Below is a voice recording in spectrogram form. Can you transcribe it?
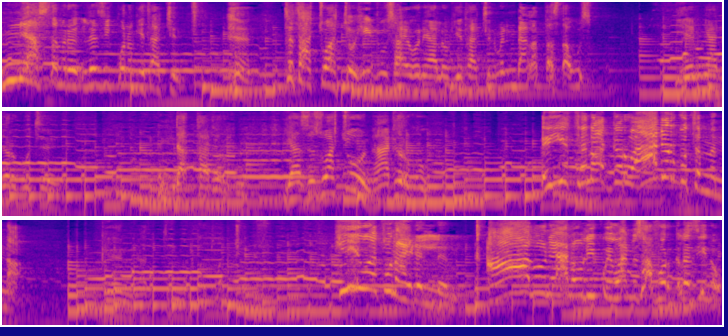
የሚያስተምር ለዚህ እኮ ነው ጌታችን። ትታችኋቸው ሂዱ ሳይሆን ያለው ጌታችን ምን እንዳለ አታስታውሱ? የሚያደርጉት እንዳታደርጉ ያዘዟችሁን አድርጉ። እየተናገሩ አያደርጉትምና ግን ሕይወቱን አይደለም። ቃሉን ያለው ሊቁ ዮሐንስ አፈወርቅ ለዚህ ነው።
